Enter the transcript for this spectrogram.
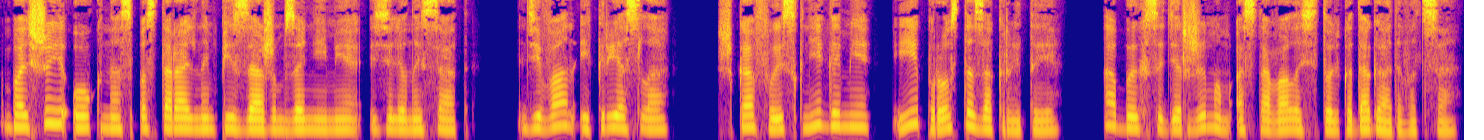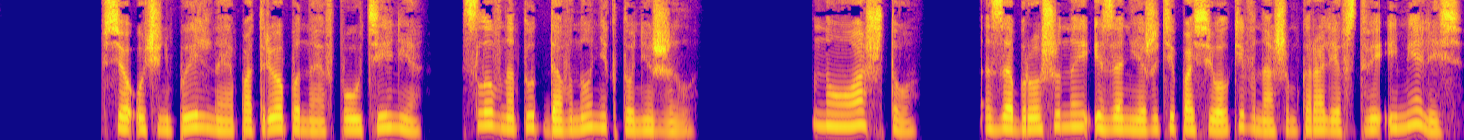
Большие окна с пасторальным пейзажем за ними, зеленый сад, диван и кресло, шкафы с книгами и просто закрытые. Об их содержимом оставалось только догадываться. Все очень пыльное, потрепанное, в паутине, словно тут давно никто не жил. Ну а что? Заброшенные из-за нежити поселки в нашем королевстве имелись.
